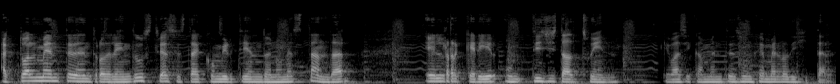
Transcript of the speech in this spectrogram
Actualmente dentro de la industria se está convirtiendo en un estándar el requerir un digital twin, que básicamente es un gemelo digital.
